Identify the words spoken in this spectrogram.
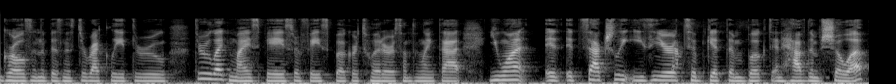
girls in the business directly through through like MySpace or Facebook or Twitter or something like that. You want it, it's actually easier to get them booked and have them show up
